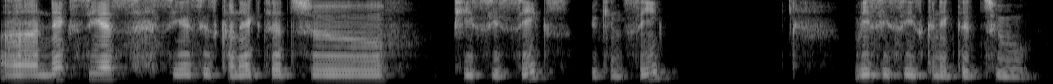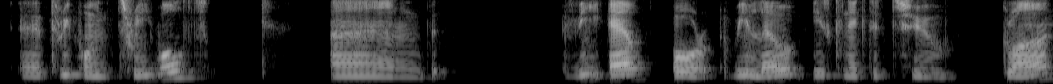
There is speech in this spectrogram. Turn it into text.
uh, next CS, CS is connected to PC6, you can see. VCC is connected to uh, 3.3 volts and VL or VLow is connected to ground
